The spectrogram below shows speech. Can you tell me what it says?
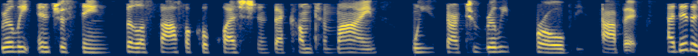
really interesting philosophical questions that come to mind when you start to really probe these topics. I did a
